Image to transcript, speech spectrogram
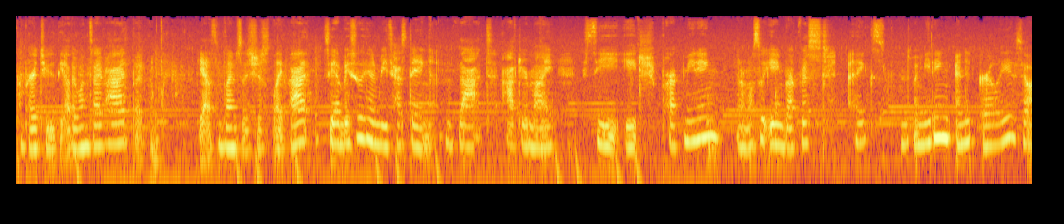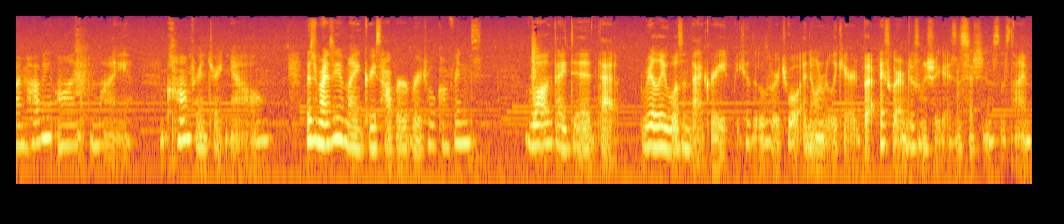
compared to the other ones I've had, but yeah, sometimes it's just like that. So yeah, I'm basically gonna be testing that after my CEH prep meeting. And I'm also eating breakfast eggs. And my meeting ended early, so I'm having on my conference right now. This reminds me of my Grace Hopper virtual conference vlog that I did that really wasn't that great because it was virtual and no one really cared. But I swear I'm just gonna show you guys the sessions this time.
